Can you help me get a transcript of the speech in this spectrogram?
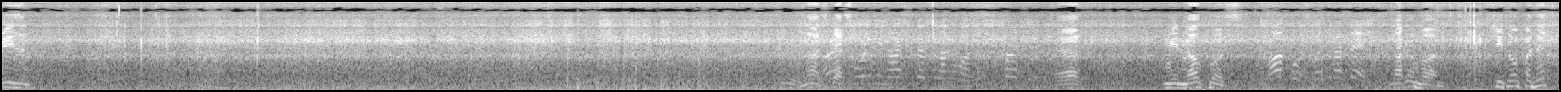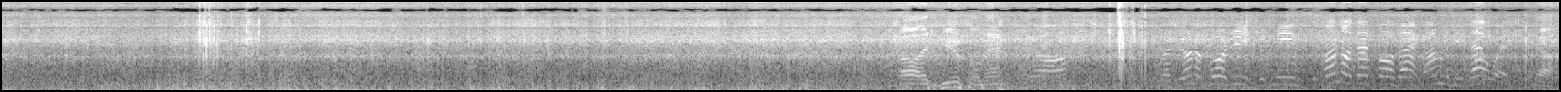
reason. Ooh, nice catch. so nice to go to Langeman? This is perfect. Yeah. I mean, Melkbos, Marcos, what did I say? Langebaan. Shoot off a bit. Oh, that's beautiful, man. Yeah. But you're on a board which means if I'm not that far back, I'm going to be that way. Yeah.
